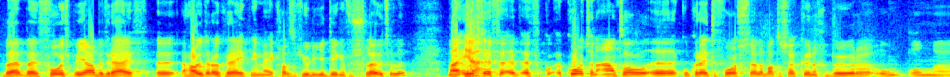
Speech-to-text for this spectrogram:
bij, bij Voice, bij jouw bedrijf, eh hou je er ook rekening mee. Ik geloof dat jullie je dingen versleutelen. Maar eerst Ja. even, even, even ko- kort een aantal eh, concrete voorstellen wat er zou kunnen gebeuren om, om, eh,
